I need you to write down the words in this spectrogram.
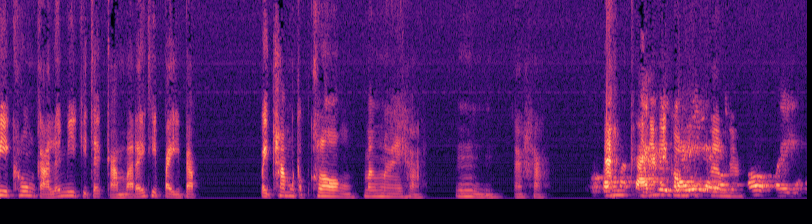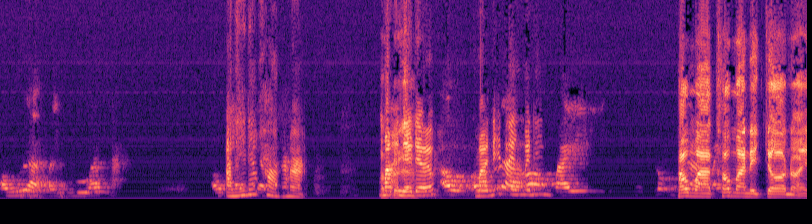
มีโครงการและมีกิจกรรมอะไรที่ไปแบบไปทำกับคลองมากมายค่ะ อืมนะคะกรรมการให้ไม่ข้อได้มูลเพิ่มนะเอาไปเอาเรือไปดูว่าค่ะเาอะไรนะคะมาเอามาเรือเดี๋ยวเดี๋ยวเอาเอามานิดนึงมานิดเรือไปเข้ามาเข้ามาในจอหน่อย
